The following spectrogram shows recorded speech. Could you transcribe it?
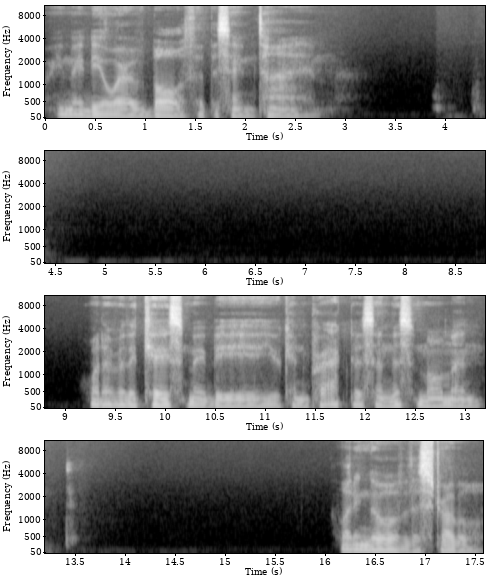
Or you may be aware of both at the same time. Whatever the case may be, you can practice in this moment letting go of the struggle,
